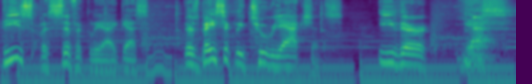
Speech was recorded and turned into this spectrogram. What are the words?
these specifically, I guess, there's basically two reactions. Either, yes,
